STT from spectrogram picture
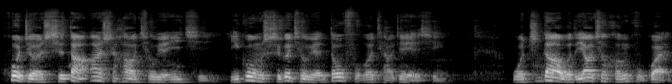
或者十到二十号球员一起，一共十个球员都符合条件也行。我知道我的要求很古怪，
